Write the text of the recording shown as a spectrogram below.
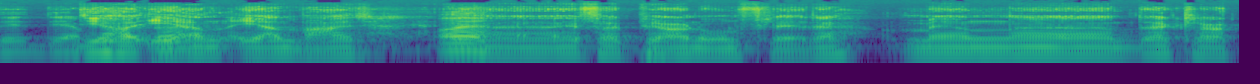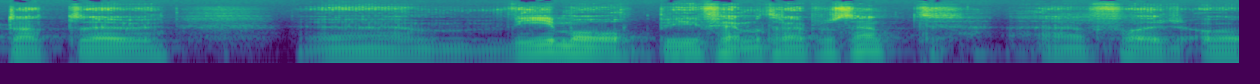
De, de De har én hver. Eh, Frp har noen flere. Men eh, det er klart at uh, vi må opp i 35 eh, for å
